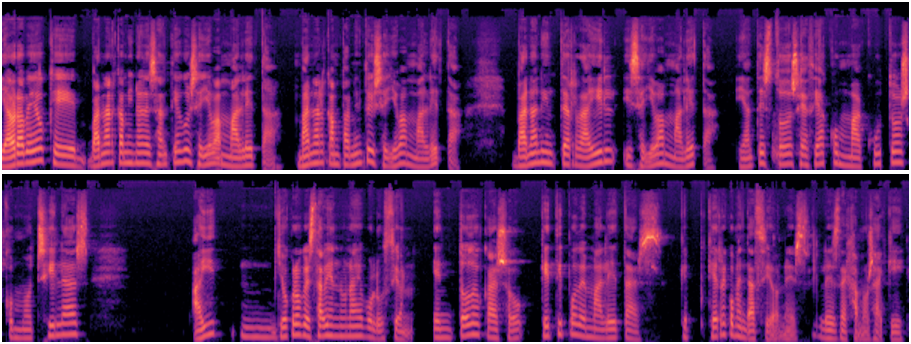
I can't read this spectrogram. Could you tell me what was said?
Y ahora veo que van al Camino de Santiago y se llevan maleta, van al campamento y se llevan maleta, van al Interrail y se llevan maleta. Y antes todo se hacía con macutos, con mochilas. Ahí mm, yo creo que está habiendo una evolución. En todo caso, ¿qué tipo de maletas, qué, recomendaciones les dejamos aquí?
